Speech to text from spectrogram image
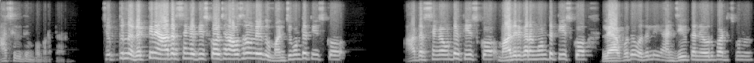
ఆశీర్వదింపబడతారు. చెప్తున్న వ్యక్తిని ఆదర్శంగా తీసుకోవాల్సిన అవసరం లేదు. మంచిగుంటే తీసుకో. ఆదర్శంగా ఉంటే తీసుకో మాదిరికరంగా ఉంటే తీసుకో లేకపోతే వదిలి. ఆయన జీవితాన్ని ఎవరు పట్టించుకున్నారు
